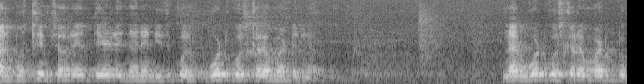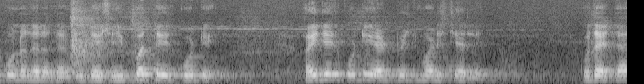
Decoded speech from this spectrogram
ಅಲ್ಲಿ ಮುಸ್ಲಿಮ್ಸ್ ಅವರೇ ಅಂತ ಹೇಳಿ ನಾನೇನು ಇದಕ್ಕೋ ಓಟ್ಗೋಸ್ಕರ ಮಾಡಿಲ್ಲ. ನಾನು ಓಟ್ಗೋಸ್ಕರ ಮಾಡಬೇಕು ಅನ್ನೋದಲ್ಲ ನನ್ನ ಉದ್ದೇಶ. ಇಪ್ಪತ್ತೈದು ಕೋಟಿ ಐದೈದು ಕೋಟಿ ಎರಡು ಬ್ರಿಡ್ಜ್ ಮಾಡಿಸ್ತೆ ಅಲ್ಲಿ. ಗೊತ್ತಾಯ್ತಾ?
